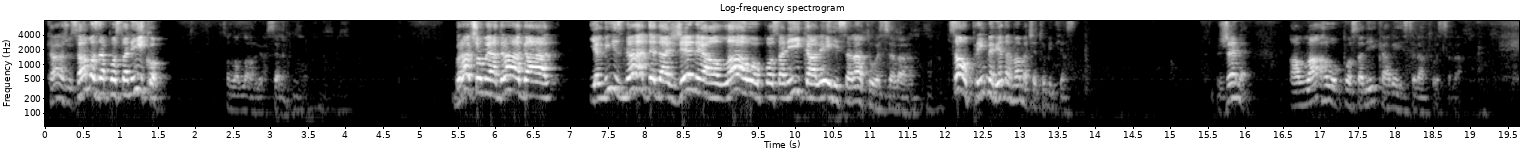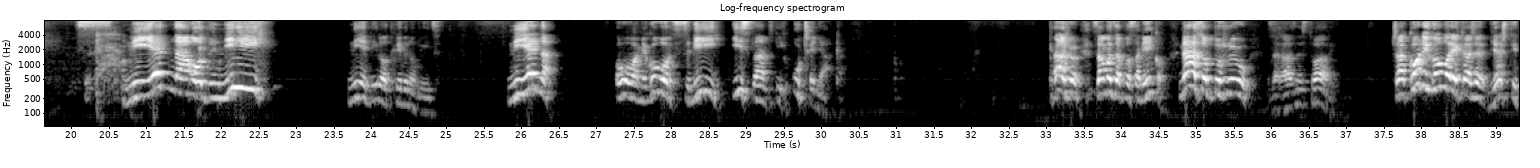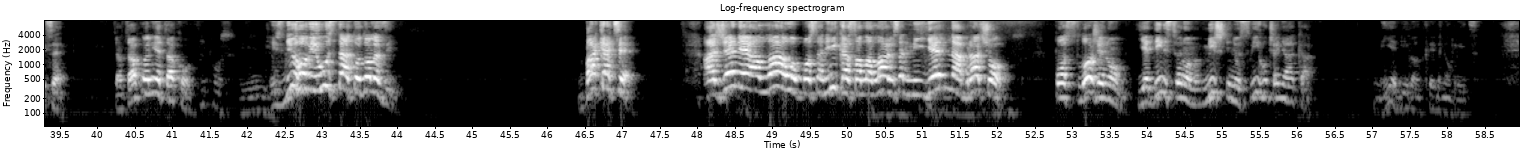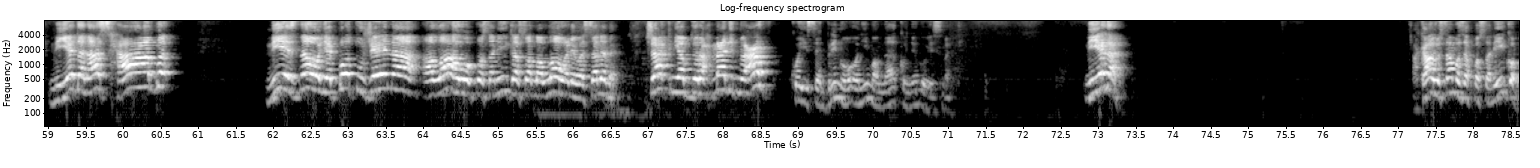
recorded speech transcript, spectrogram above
Kažu, samo za poslanikom. Sallallahu alaihi ve sellem. Braćo moja draga, Jel vi znate da žene Allahu poslanika alaihi salatu wasalam? Samo primjer, jedan mama će to biti jasno. Žene Allahu poslanika alaihi salatu wasalam. Nijedna od njih nije bila otkrivenog lica. Nijedna. Ovo vam je govor svih islamskih učenjaka. Kažu, samo za poslanikom. Nas optužuju za razne stvari. Čak oni govore, kaže, vještice. Je tako ili nije tako? Iz njihovi usta to dolazi. Bakaće. A žene Allahu poslanika, sallallahu alaihi sallam, ni jedna, braćo, po složenom, jedinstvenom mišljenju svih učenjaka, nije bila otkrivenog lica. Ni jedan ashab nije znao ljepotu žena Allahovog poslanika sallallahu alaihi wasallam. Čak ni Abdurrahman ibn Auf koji se brinuo o njima nakon njegove smrti. Nijedan. A kažu samo za poslanikom.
